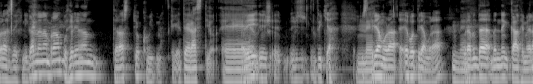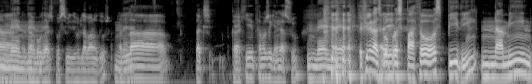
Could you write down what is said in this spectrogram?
ερασιτεχνικά, αλλά είναι ένα πράγμα που θέλει έναν τεράστιο commitment. Ε, Τεράστιο. Ε, Δηλαδή, έχεις- έχεις δουλειά. Έχεις Ναι. τρία μωρά, έχω τρία μωρά. Ναι. Μπορεί να μην τα- μην είναι κάθε μέρα Ναι, να ναι, έχω ναι. τα responsibility όλα πάνω τους. Ναι. Αλλά, εντάξει, καταρχήν θα είμαστε γενικά σου. Ναι, ναι. Ε, φίλε, να σου πω, Δηλαδή- προσπαθώ ως σπίτι να μην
